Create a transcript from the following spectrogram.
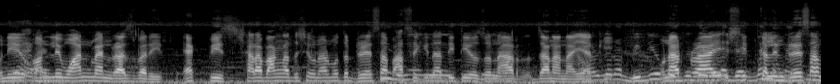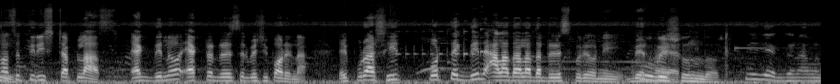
উনি অনলি ওয়ান ম্যান রাজবাড়ির এক পিস সারা বাংলাদেশে ওনার মতো ড্রেস আপ আছে কিনা দ্বিতীয় জন আর জানা নাই আর কি। ওনার প্রায় শীতকালীন ড্রেস আপ আছে তিরিশটা প্লাস একদিনও একটা ড্রেসের বেশি পরে না। এই পুরা শীত প্রত্যেক দিন আলাদা আলাদা ড্রেস পরে উনি বের খুবই। সুন্দর। এই একজন আমার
